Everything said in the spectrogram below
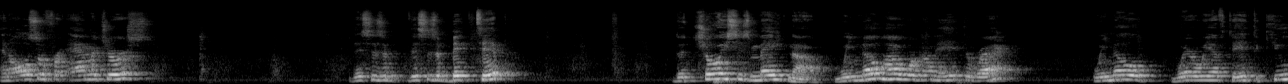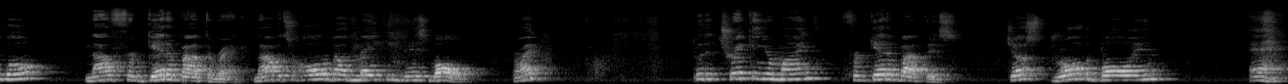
And also for amateurs, this is a this is a big tip. The choice is made now. We know how we're going to hit the rack. We know where we have to hit the cue ball. Now forget about the rack. Now it's all about making this ball, right? Put a trick in your mind. Forget about this. Just draw the ball in and,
